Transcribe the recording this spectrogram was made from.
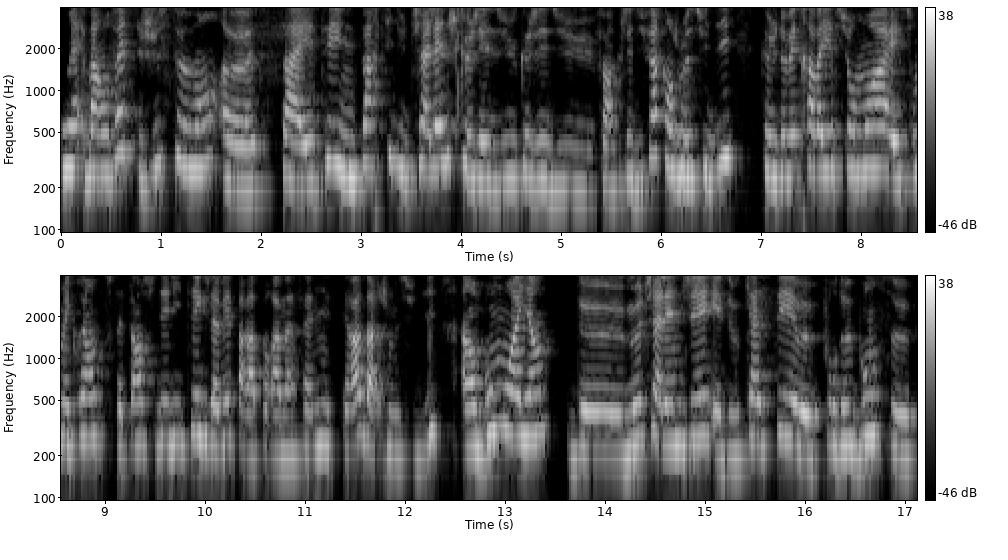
Ouais, bah en fait justement, euh, ça a été une partie du challenge que j'ai dû que j'ai dû, enfin que j'ai dû faire quand je me suis dit que je devais travailler sur moi et sur mes croyances, sur cette infidélité que j'avais par rapport à ma famille, etc. Bah je me suis dit un bon moyen de me challenger et de casser euh, pour de bon ce,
